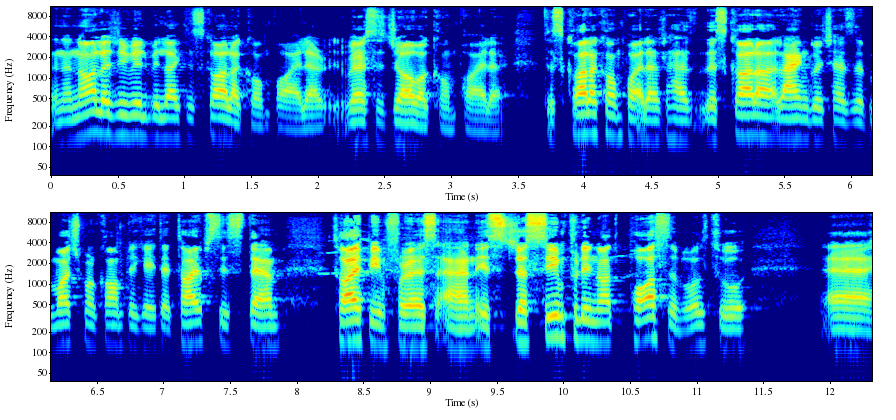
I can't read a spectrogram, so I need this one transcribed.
An analogy will be like the Scala compiler versus Java compiler. The Scala compiler has, the Scala language has a much more complicated type system, type inference, and it's just simply not possible to uh,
